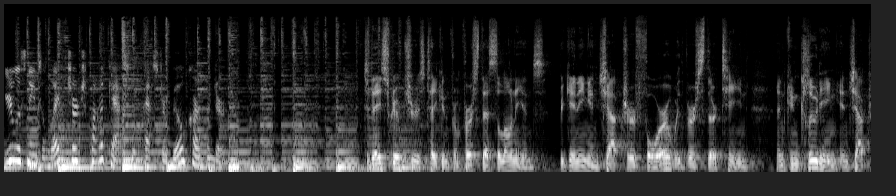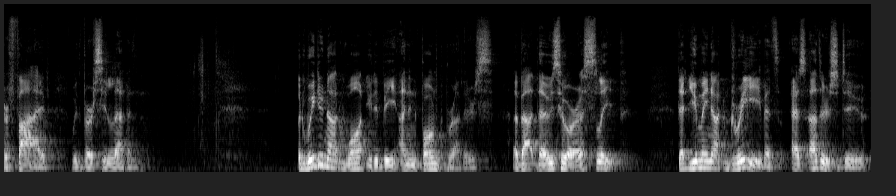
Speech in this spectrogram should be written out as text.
You're listening to Life Church Podcast with Pastor Bill Carpenter. Today's scripture is taken from 1 Thessalonians, beginning in chapter 4 with verse 13 and concluding in chapter 5 with verse 11. But we do not want you to be uninformed, brothers, about those who are asleep, that you may not grieve as, as others do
